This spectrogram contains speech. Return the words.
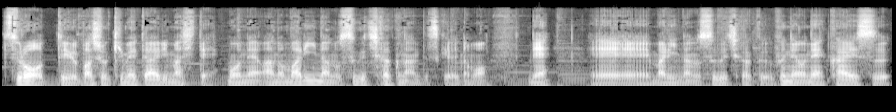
釣ろうっていう場所を決めてありまして、もうね、あのマリーナのすぐ近くなんですけれども、ね、えー、マリーナのすぐ近く、船をね、返す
